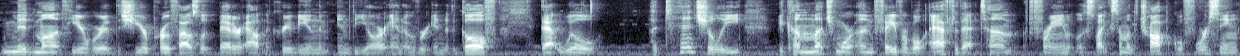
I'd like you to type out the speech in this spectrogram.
mid-month here where the shear profiles look better out in the Caribbean, the MDR, and over into the Gulf. That will potentially become much more unfavorable after that time frame. It looks like some of the tropical forcing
